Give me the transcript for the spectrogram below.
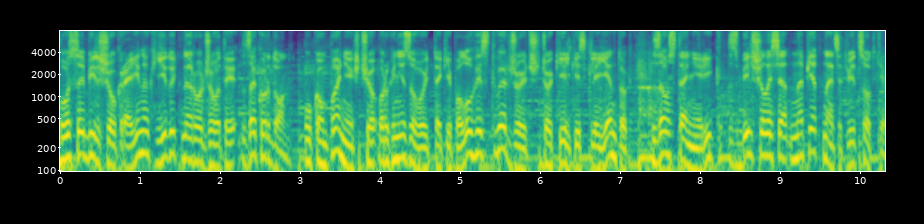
Усе більше українок їдуть народжувати за кордон. У компаніях, що організовують такі пологи, стверджують, що кількість клієнток за останній рік збільшилася на 15%.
